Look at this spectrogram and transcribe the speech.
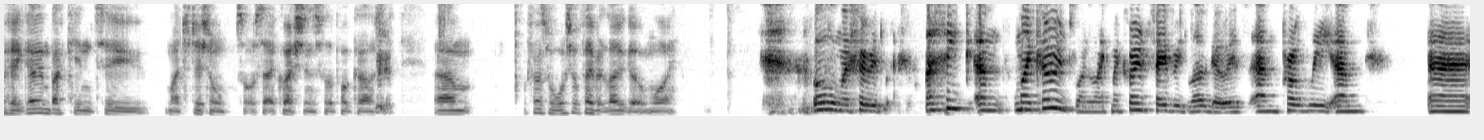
Okay, going back into my traditional sort of set of questions for the podcast. Um, first of all, what's your favourite logo and why? Oh, my favorite. I think um, my current one, like my current favorite logo, is um, probably um, uh,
